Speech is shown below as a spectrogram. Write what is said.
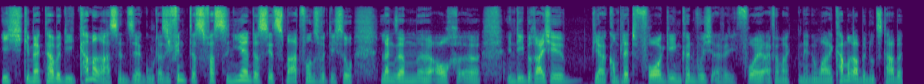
ich gemerkt habe, die Kameras sind sehr gut. Also ich finde das faszinierend, dass jetzt Smartphones wirklich so langsam äh, auch äh, in die Bereiche ja komplett vorgehen können, wo ich vorher einfach mal eine normale Kamera benutzt habe.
